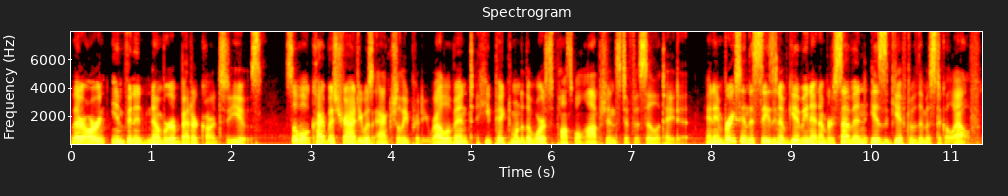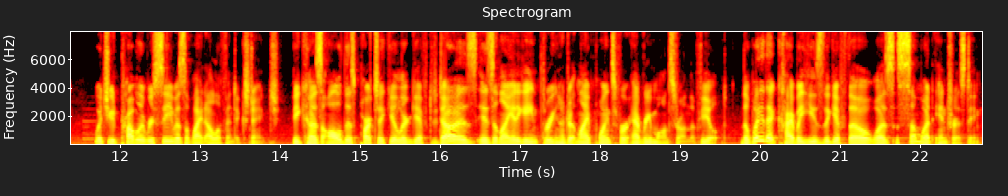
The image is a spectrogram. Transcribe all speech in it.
there are an infinite number of better cards to use. So while Kaiba's strategy was actually pretty relevant, he picked one of the worst possible options to facilitate it. And embracing this season of giving at number 7 is Gift of the Mystical Elf which you'd probably receive as a white elephant exchange. Because all this particular gift does is allow you to gain 300 life points for every monster on the field. The way that Kaiba used the gift though was somewhat interesting.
